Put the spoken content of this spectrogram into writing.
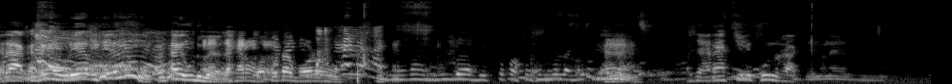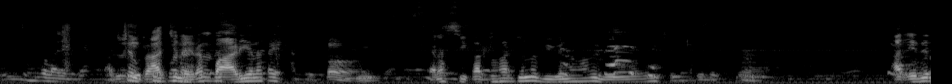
এরা আকাশে উড়ে উঠে কোথায় উঠবে? এরা? দেখার মতো কতটা বড়? দেখতে কত সুন্দর লাগে হ্যাঁ। আচ্ছা এরা অ্যাকচুয়ালি কোন রাজ্যে? মানে রাজ্য না এরা পাহাড়ি এলাকায় থাকে। এরা শিকার ধরার জন্য বিভিন্ন ভাবে বিভিন্ন। আর এদের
